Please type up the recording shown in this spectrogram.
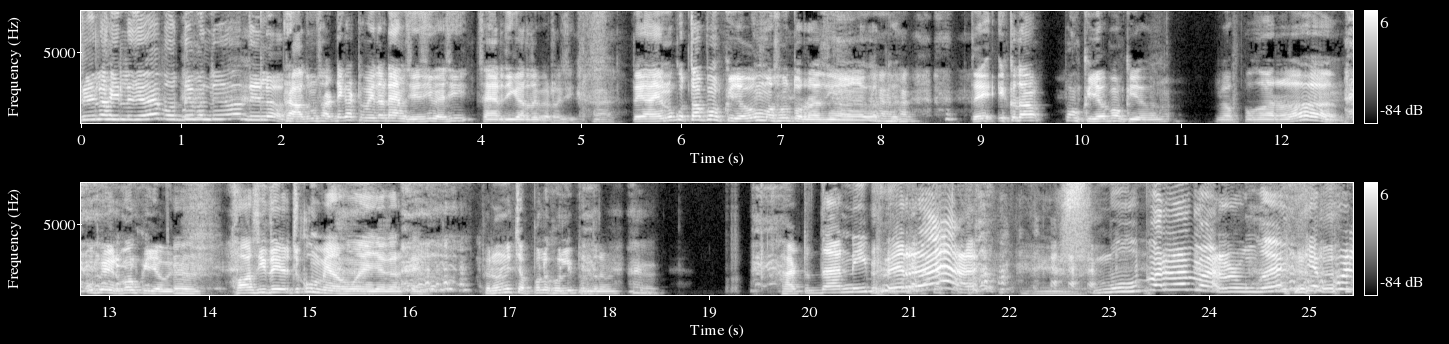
ਦਿਲ ਹਿੱਲ ਜੇ ਬੋਦੇ ਬੰਦੇ ਦਾ ਦਿਲ। ਰਾਤ ਨੂੰ 8:30 ਵਜੇ ਦਾ ਟਾਈਮ ਸੀ ਅਸੀਂ ਵੈਸੀ ਸੈਰ ਜੀ ਕਰਦੇ ਫਿਰ ਰਹੇ ਸੀ ਤੇ ਐ ਉਹਨੂੰ ਕੁੱਤਾ ਭੌਂਕ ਜਾਵੇ ਮਸੋਂ ਤੁਰ ਰਿਹਾ ਸੀ ਐਂ ਕਰਕੇ। ਤੇ ਇੱਕਦਮ ਭੌਂਕ ਜਾ ਭੌਂਕ ਜਾ। ਚੁੱਪ ਕਰ। ਉਹ ਫੇਰ ਭੌਂਕ ਜਾਵੇ। ਖਾਸੀ ਦੇਰ ਚ ਘੁੰਮਿਆ ਹੋਇਆ ਜਾ ਕਰਕੇ। ਫਿਰ ਉਹਨੇ ਚੱਪਲ ਖੋਲੀ 15 ਮਿੰਟ। ਹਟਦਾ ਨਹੀਂ ਫਿਰ। ਮੂੰਹ ਪਰ ਮਾਰੂੰਗਾ ਚੱਪਲ।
